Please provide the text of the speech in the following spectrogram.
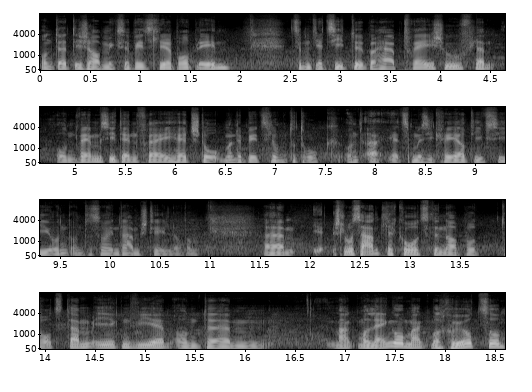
Und dort ist ein bisschen ein Problem, um die Zeit überhaupt freischaufeln. Und wenn man sie dann frei hat, steht man ein bisschen unter Druck. Und äh, jetzt muss ich kreativ sein und, und so in dem Stil. Oder? Ähm, schlussendlich geht es dann aber trotzdem irgendwie und ähm, manchmal länger, manchmal kürzer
